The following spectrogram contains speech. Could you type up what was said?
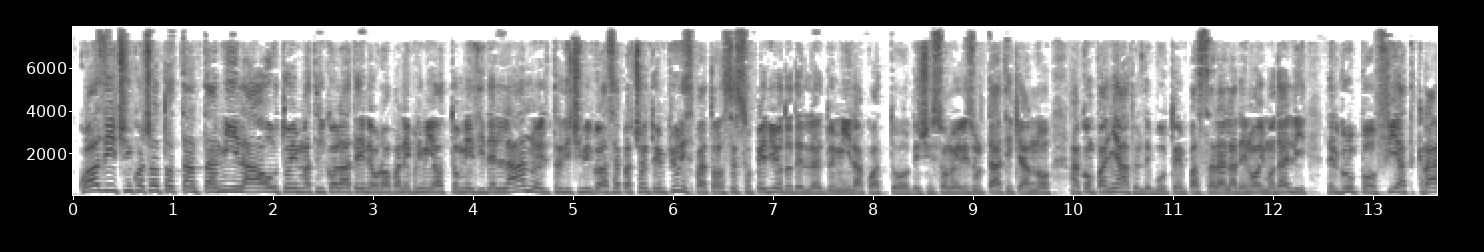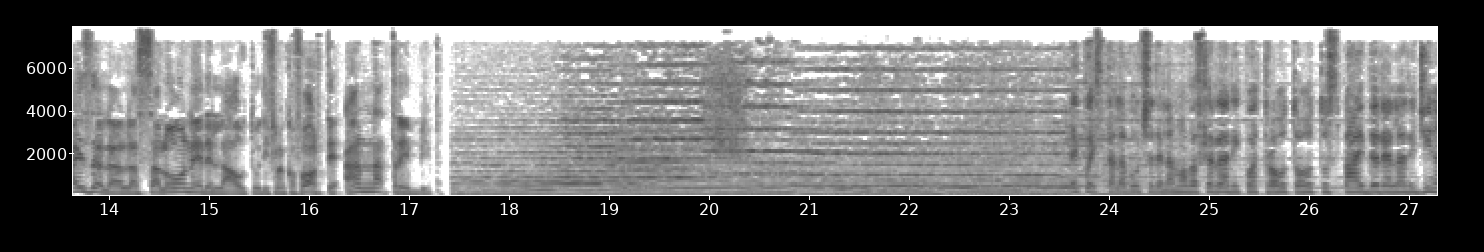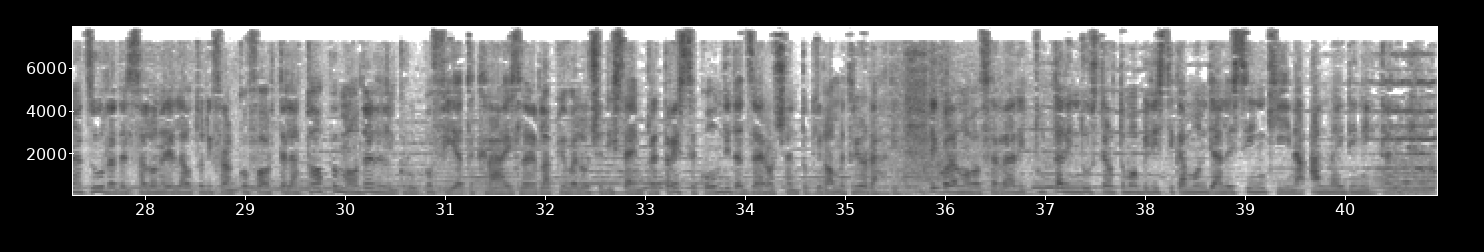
Quasi 580.000 auto immatricolate in Europa nei primi otto mesi dell'anno, il 13,6% in più rispetto allo stesso periodo del 2014. Sono i risultati che hanno accompagnato il debutto in passerella dei nuovi modelli del gruppo Fiat Chrysler al Salone dell'Auto di Francoforte. Anna Trebbi. Questa la voce della nuova Ferrari 488 Spider, la regina azzurra del Salone dell'Auto di Francoforte, la top model del gruppo Fiat Chrysler, la più veloce di sempre, 3 secondi da 0 a 100 km orari. E con la nuova Ferrari tutta l'industria automobilistica mondiale si inchina al Made in Italy.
